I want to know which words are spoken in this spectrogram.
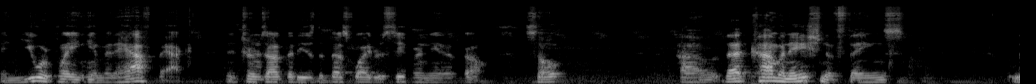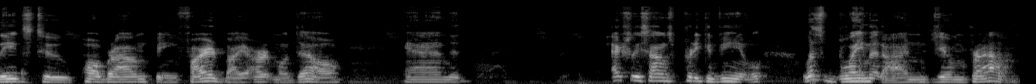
and you were playing him at halfback. And it turns out that he's the best wide receiver in the NFL. So uh, that combination of things leads to Paul Brown being fired by Art Modell, and it actually sounds pretty convenient. Well, let's blame it on Jim Brown.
